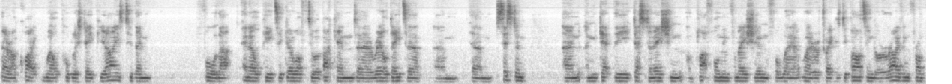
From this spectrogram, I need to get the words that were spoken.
there are quite well published APIs to then for that NLP to go off to a backend uh, rail data um, um, system and, and get the destination and platform information for where, where a train is departing or arriving from.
